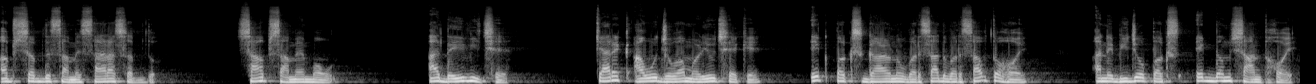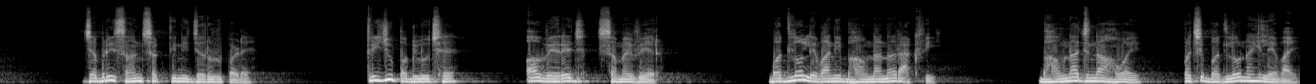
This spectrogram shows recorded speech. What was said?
અપશબ્દ સામે સારા શબ્દો, સાપ સામે મૌન. આ દૈવી છે. ક્યારેક આવું જોવા મળ્યું છે કે એક પક્ષ ગાળનો વરસાદ વરસાવતો હોય અને બીજો પક્ષ એકદમ શાંત હોય. જબરી સહનશક્તિની જરૂર પડે. ત્રીજું પગલું છે અવેરે જ સમય વેર બદલો લેવાની ભાવના ન રાખવી. ભાવના જ ના હોય, પછી બદલો નહીં લેવાય.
